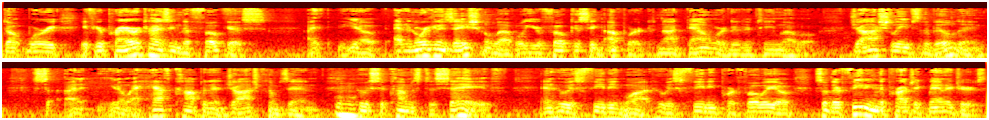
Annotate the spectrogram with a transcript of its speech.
"Don't worry." If you're prioritizing the focus, I, you know, at an organizational level, you're focusing upward, not downward at a team level. Josh leaves the building. So, I- you know, a half competent Josh comes in Mhm. who succumbs to Safe and who is feeding what? Who is feeding portfolio? So they're feeding the project managers,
